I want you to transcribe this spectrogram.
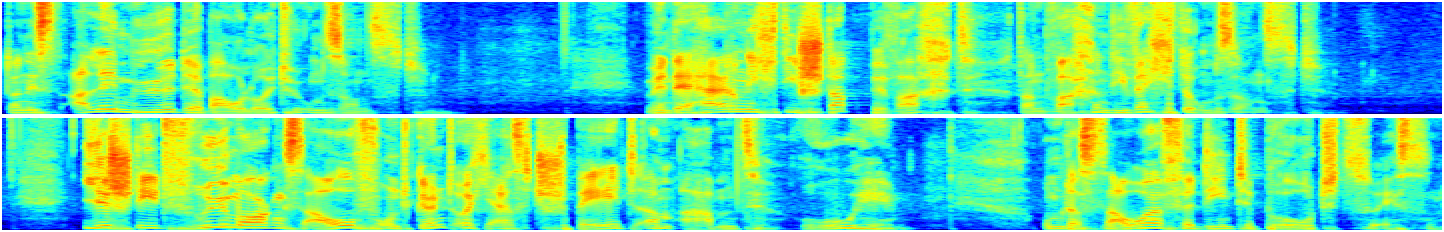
dann ist alle Mühe der Bauleute umsonst. Wenn der Herr nicht die Stadt bewacht, dann wachen die Wächter umsonst. Ihr steht früh morgens auf und gönnt euch erst spät am Abend Ruhe um das sauer verdiente Brot zu essen.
